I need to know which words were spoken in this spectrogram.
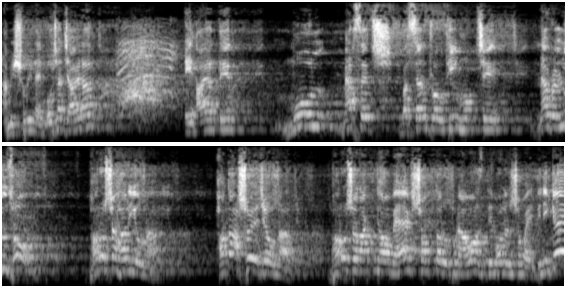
আমি শুনি নাই, বোঝা যায় না? এই আয়াতের মূল মেসেজ বা সেন্ট্রাল থিম হচ্ছে নেভার লুজ হোপ ভরসা হারিও না। হতাশ হয়ে যেও না। ভরসা রাখতে হবে এক সপ্তাহের উপরে আওয়াজ দিয়ে বলেন সবাই, তিনি কে?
